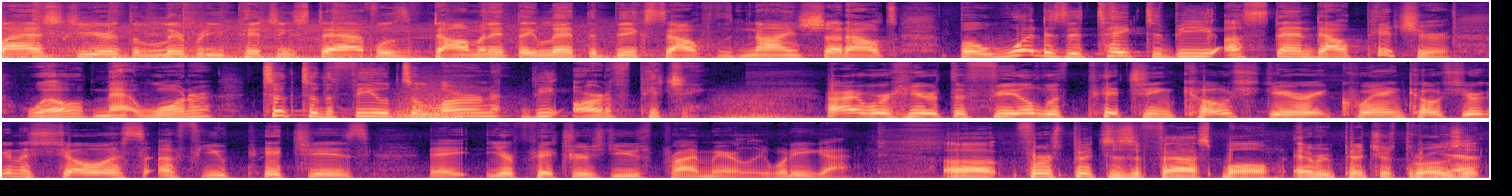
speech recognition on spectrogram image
last year, the Liberty pitching staff was dominant. They led the Big South with nine shutouts. But what does it take to be a standout pitcher? Well, Matt Warner took to the field to learn the art of pitching. All right, we're here at the field with pitching coach Garrett Quinn. Coach, you're going to show us a few pitches that your pitchers use primarily. What do you got? Uh, first pitch is a fastball. Every pitcher throws Yeah. it.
